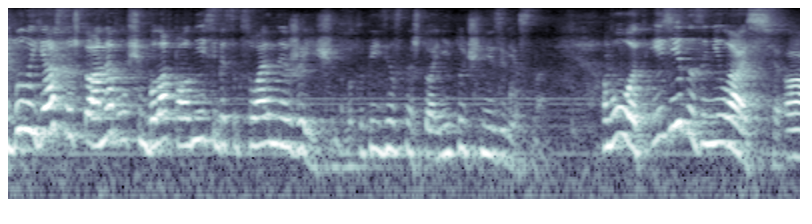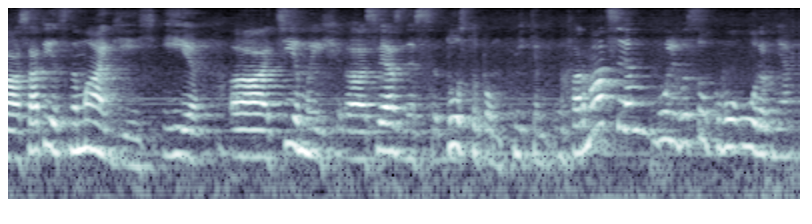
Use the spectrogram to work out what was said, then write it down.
И было ясно, что она, в общем, была вполне себе сексуальная женщина. Вот это единственное, что о ней точно известно. Вот, Изида занялась, а, соответственно, магией и темой, а, связанной с доступом к неким информациям более высокого уровня –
